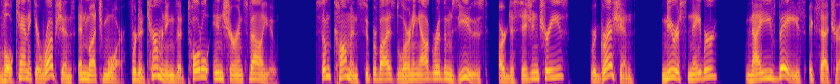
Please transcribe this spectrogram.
volcanic eruptions, and much more for determining the total insurance value. Some common supervised learning algorithms used are decision trees, regression, nearest neighbor, naive Bayes, etc.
